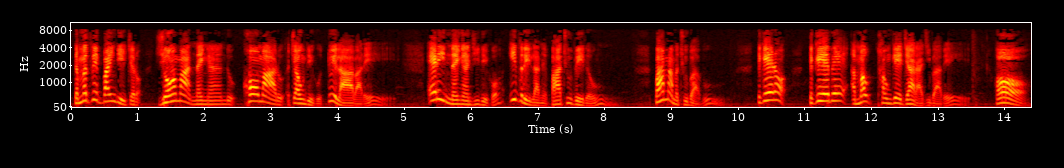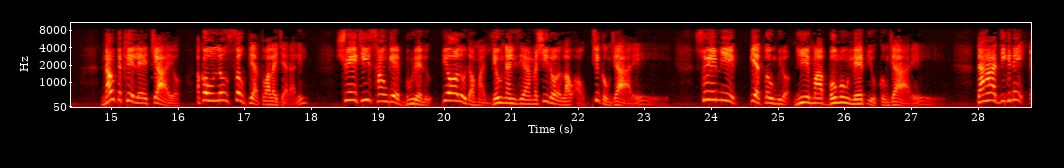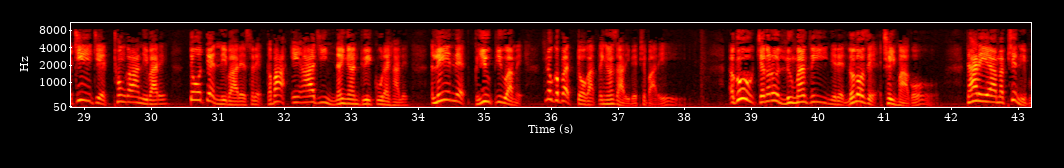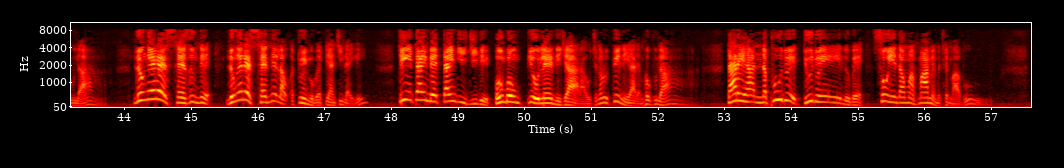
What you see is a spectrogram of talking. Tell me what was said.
ဓမ္မသစ်ပိုင်းတွေကျတော့ယောမနိုင်ငံတို့ခေါမတို့အကြောင်းတွေကိုတွေ့လာရပါတယ်အဲ့ဒီနိုင်ငံကြီးတွေကဣသရေလနဲ့ဘာထူးသေးတုံးဘာမှမထူးပါဘူး တကယ်တော့တကယ်ပဲအမောက်ထောင်ခဲ့ကြတာကြီးပါပဲဟောနောက်တစ်ခေတ်လဲကြာရောအကုန်လုံးစုပ်ပြတ်သွားလိုက်ကြတာလေရွှေထီးဆောင်းခဲ့ဘူးတယ်လို့ပြောလို့တောင်မှယုံနိုင်စရာမရှိတော့လောက်အောင်ဖြစ်ကုန်ကြရတယ်ဆွေးမြေ့ပြက်သုံးပြီးတော့မြေမှာဘုံဘုံလဲပြိုကုန်ကြရတယ်ဒါဟာဒီကနေ့အကြီးအကျယ်ထွန်းကားနေပါတယ်တိုးတက်နေပါတယ်ဆိုတဲ့ကမ္ဘာအင်အားကြီးနိုင်ငံတွေကိုယ်တိုင်ဟာလေအလေးနဲ့ဂရုပြုရမယ်နှုတ်ကပတ်တော်ကသင်ခန်းစာတွေပဲဖြစ်ပါတယ် အခုကျွန်တော်တို့လူမှန်းသိနေတဲ့လောလောဆယ်အချိန်မှာကောဒါတွေဟာမဖြစ်နေဘူးလားလွန်ခဲ့တဲ့ဆယ်စုနှစ်လွန်ခဲ့တဲ့ဆယ်နှစ်လောက်အတွင်းကိုပဲပြန်ကြည့်လိုက်လေဒီအတိုင်းပဲတိုင်းပြည်ကြီးတွေဘုံဘုံပြိုလဲနေကြရတာကိုကျွန်တော်တို့တွေ့နေရတယ်မဟုတ်ဘူးလားဒါတွေဟာနဖူးတွေဒူးတွေလို့ပဲဆိုရင်တောင်မှမှားမယ်မထင်ပါဘူး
